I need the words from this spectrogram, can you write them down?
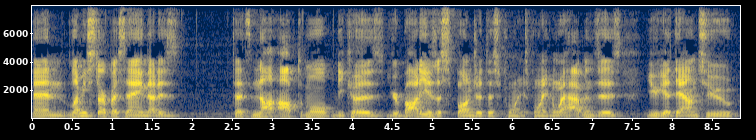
And let me start by saying that is that's not optimal because your body is a sponge at this point. And what happens is you get down to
